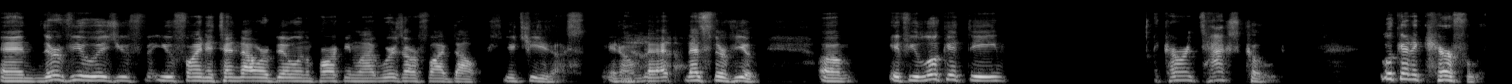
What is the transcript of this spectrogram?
And their view is you you find a ten dollar bill in the parking lot. Where's our five dollars? You cheated us. You know that that's their view. Um, if you look at the current tax code, look at it carefully.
